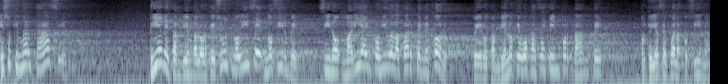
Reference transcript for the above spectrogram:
Eso que Marta hace tiene también valor. Jesús no dice no sirve, sino María ha encogido la parte mejor pero también lo que vos haces es importante, porque ella se fue a la cocina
